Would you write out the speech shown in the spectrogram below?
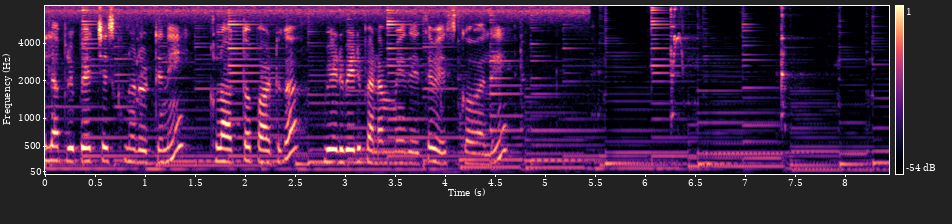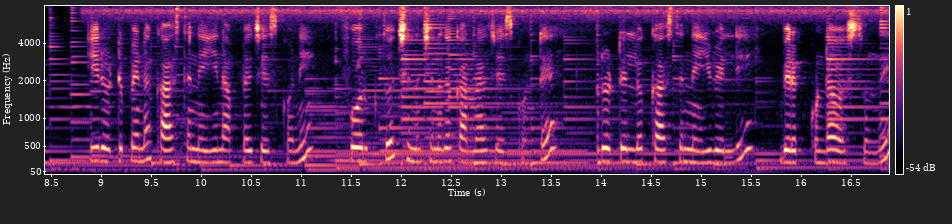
ఇలా ప్రిపేర్ చేసుకున్న రొట్టెని క్లాత్తో పాటుగా వేడివేడి పెనం మీద అయితే వేసుకోవాలి. ఈ రొట్టె పైన కాస్త నెయ్యిని అప్లై చేసుకొని ఫోర్క్తో చిన్న చిన్నగా కన్నాలు చేసుకుంటే రొట్టెల్లో కాస్త నెయ్యి వెళ్ళి విరగకుండా వస్తుంది.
